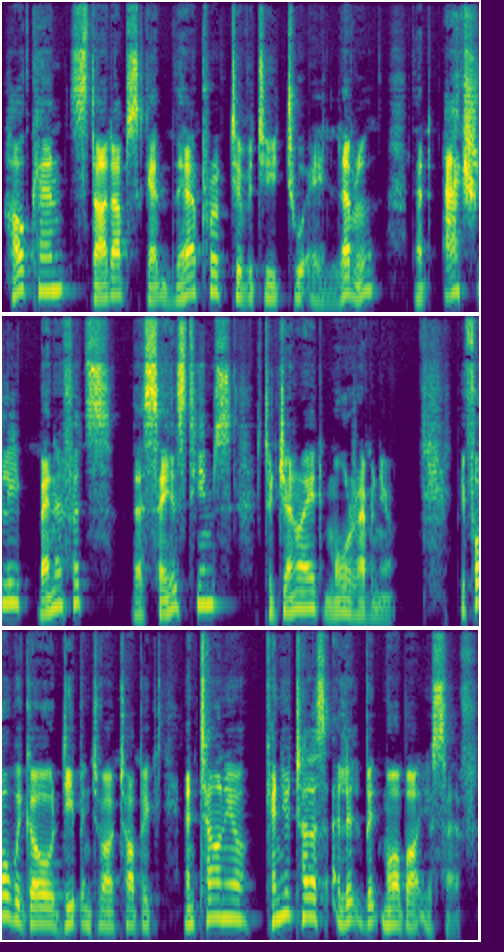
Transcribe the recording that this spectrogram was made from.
how can startups get their productivity to a level that actually benefits their sales teams to generate more revenue? Before we go deep into our topic, Antonio, can you tell us a little bit more about yourself?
